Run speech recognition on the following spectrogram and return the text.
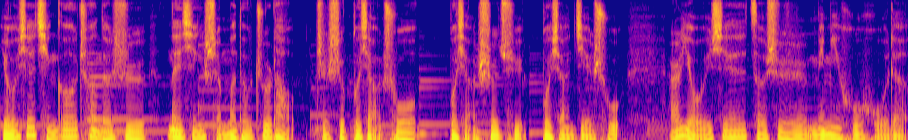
有一些情歌唱的是内心什么都知道，只是不想说，不想失去，不想结束；而有一些则是迷迷糊糊的，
